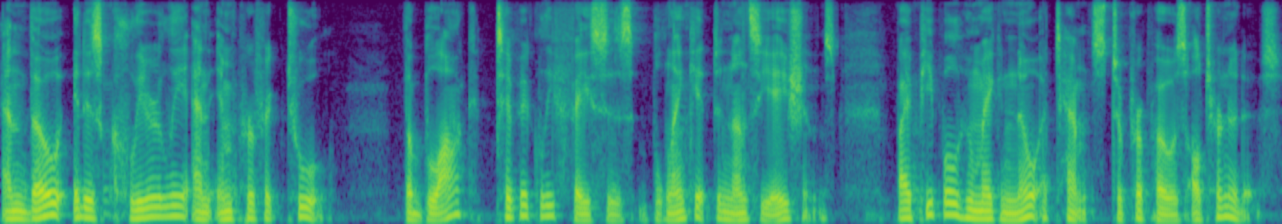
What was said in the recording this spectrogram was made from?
And though it is clearly an imperfect tool, the bloc typically faces blanket denunciations by people who make no attempts to propose alternatives.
